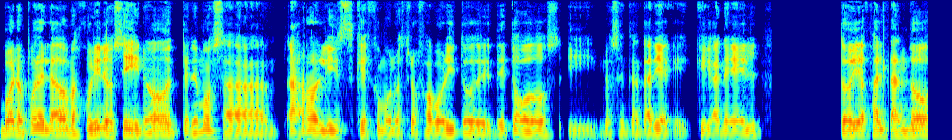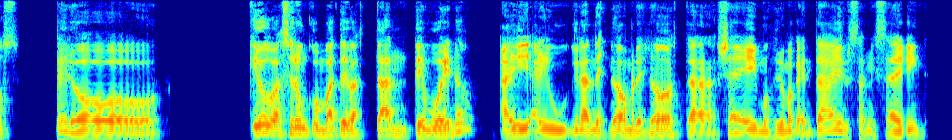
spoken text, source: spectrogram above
bueno, por el lado masculino sí, ¿no? Tenemos a, a Rollins, que es como nuestro favorito de, todos, y nos encantaría que, gane él. Todavía faltan dos, pero creo que va a ser un combate bastante bueno, hay, hay grandes nombres, ¿no? Está Sheamus, Drew McIntyre, Sami Zayn.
